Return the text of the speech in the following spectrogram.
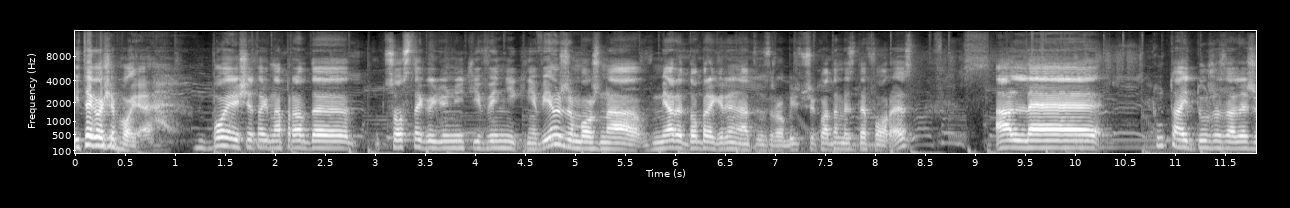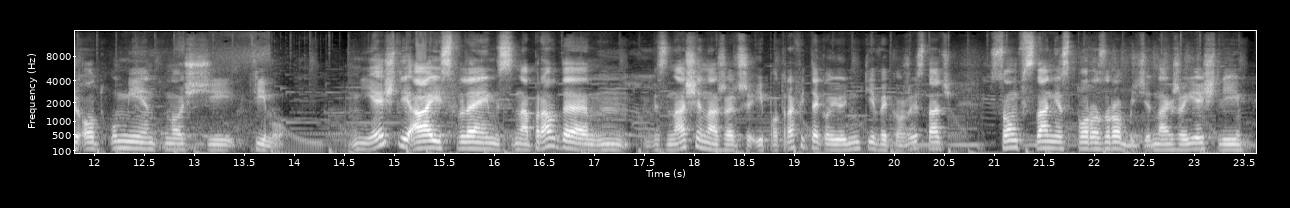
I tego się boję. Boję się tak naprawdę, co z tego Unity wyniknie. Wiem, że można w miarę dobre gry na tym zrobić, przykładem jest The Forest, ale tutaj dużo zależy od umiejętności teamu. Jeśli Ice Flames naprawdę mm, zna się na rzeczy i potrafi tego Unity wykorzystać, są w stanie sporo zrobić. Jednakże jeśli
